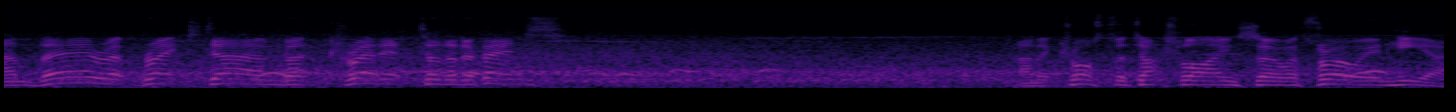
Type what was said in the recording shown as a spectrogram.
And there it breaks down, but credit to the defence. And it crossed the touchline, so a throw in here.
